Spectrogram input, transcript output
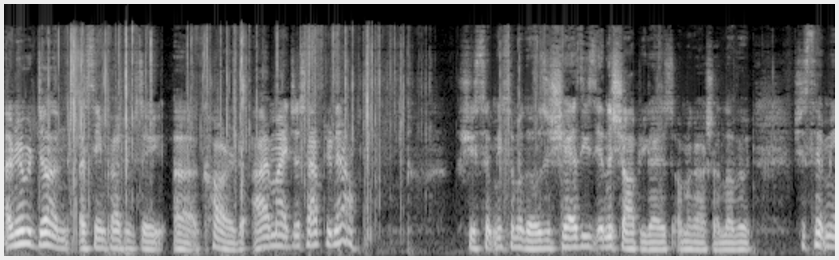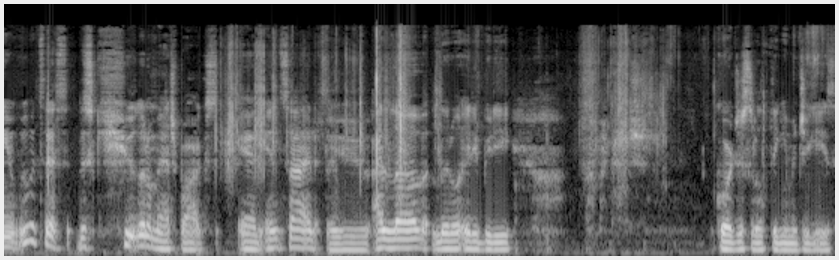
I've never done a St. Patrick's Day uh, card. I might just have to now. She sent me some of those. And she has these in the shop, you guys. Oh my gosh, I love it. She sent me, ooh, what's this? This cute little matchbox. And inside, ooh, I love little itty bitty, oh my gosh, gorgeous little thingy-majiggies.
